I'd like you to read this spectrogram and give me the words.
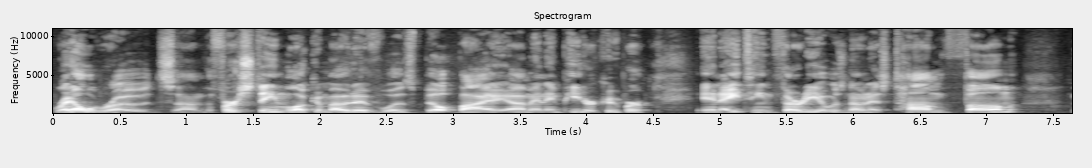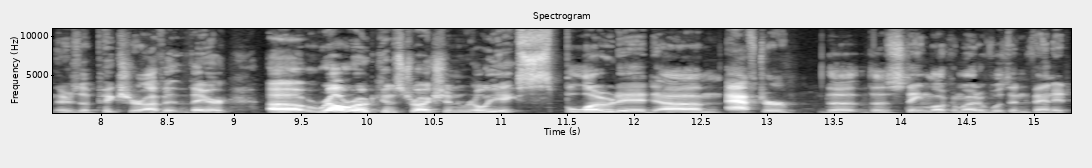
railroads. Um, the first steam locomotive was built by a man named Peter Cooper in 1830. It was known as Tom Thumb. There's a picture of it there. Uh, railroad construction really exploded um, after the, the steam locomotive was invented.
